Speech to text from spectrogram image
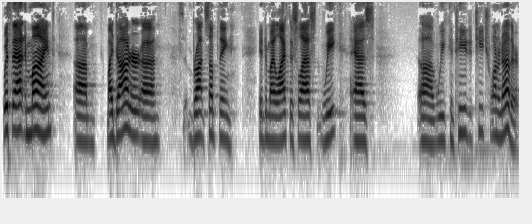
with that in mind, um, my daughter uh, brought something into my life this last week as uh, we continue to teach one another.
